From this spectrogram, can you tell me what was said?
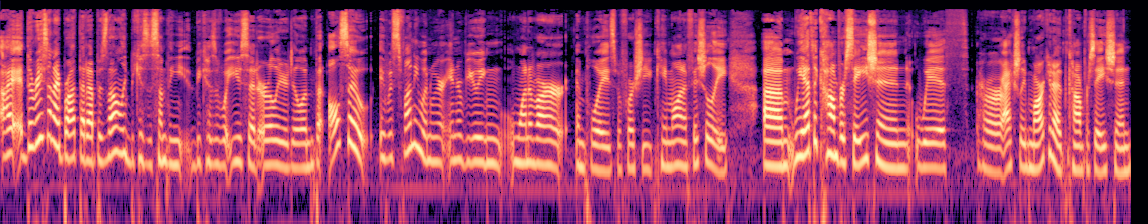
I the reason I brought that up is not only because of something because of what you said earlier, Dylan, but also it was funny when we were interviewing one of our employees before she came on officially. Um, we had the conversation with her actually Mark had had the conversation,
